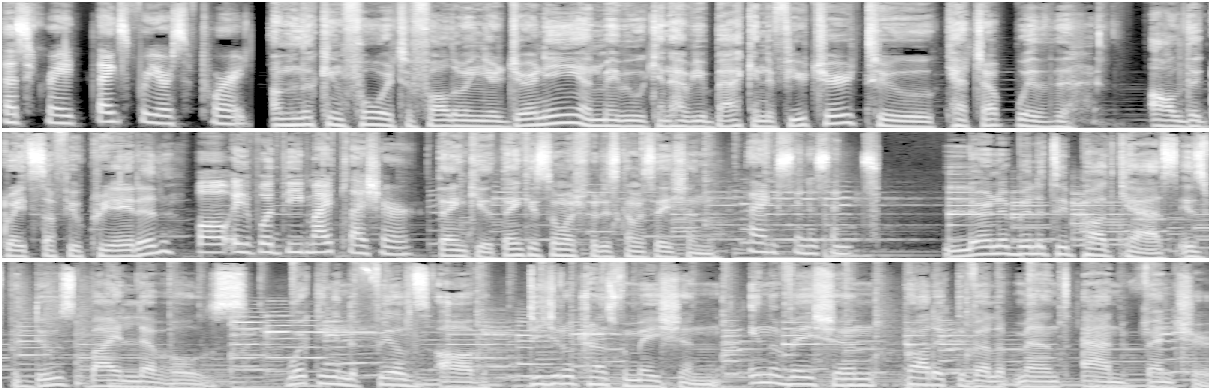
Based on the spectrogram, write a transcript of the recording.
That's great. Thanks for your support. I'm looking forward to following your journey and maybe we can have you back in the future to catch up with all the great stuff you've created. Well, it would be my pleasure. Thank you. Thank you so much for this conversation. Thanks, Innocent. Learnability Podcast is produced by Levels, working in the fields of digital transformation, innovation, product development, and venture.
